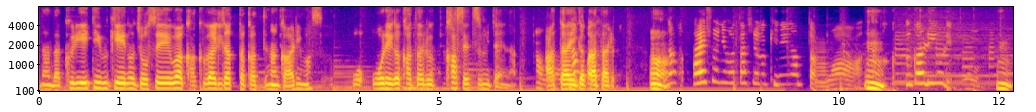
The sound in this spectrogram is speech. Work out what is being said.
なんだクリエイティブ系の女性は角刈りだったかって何かあります？お俺が語る仮説みたいな。値が語る。うん。なんか最初に私が気になったのは、うん。角刈りよりも、うん。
